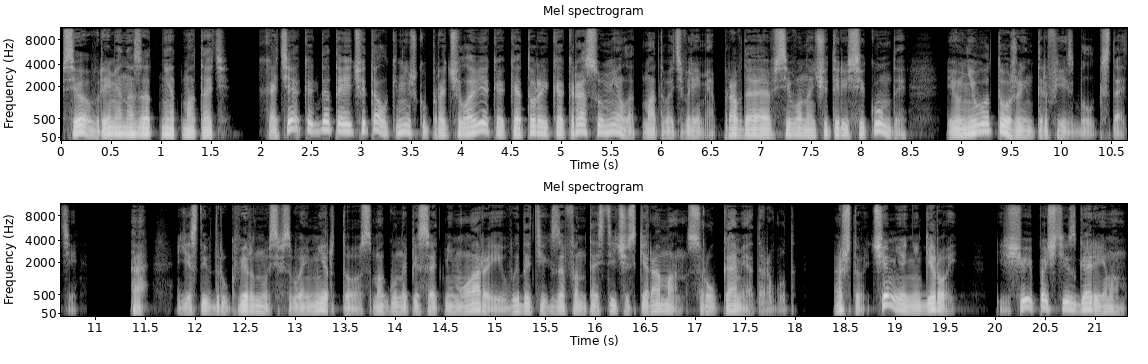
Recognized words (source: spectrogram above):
Все время назад не отмотать. Хотя когда-то я читал книжку про человека, который как раз умел отматывать время. Правда, всего на 4 секунды, и у него тоже интерфейс был, кстати. Ха, если вдруг вернусь в свой мир, то смогу написать мемуары и выдать их за фантастический роман, с руками оторвут. А что, чем я не герой? Еще и почти с гаремом.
